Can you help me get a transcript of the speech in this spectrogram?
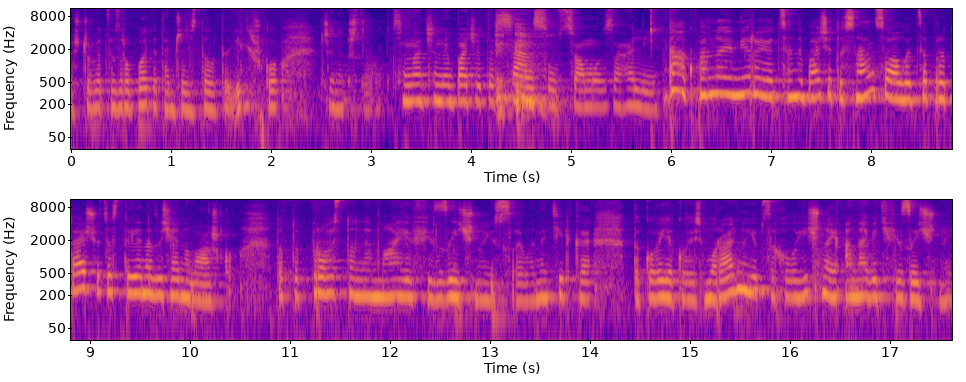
щоб це зробити, там чи застелити ліжко, чи на кшталт. Це наче не бачити сенсу в цьому взагалі. Так, певною мірою це не бачити сенсу, але це про те, що це стає надзвичайно важко. Тобто просто немає фізичної сили, не тільки такої якоїсь моральної, психологічної, а навіть фізичної.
